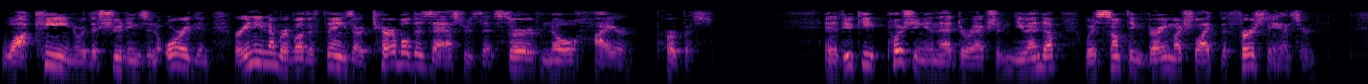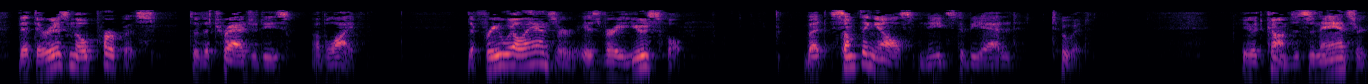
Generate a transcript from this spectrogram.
Joaquin or the shootings in Oregon or any number of other things are terrible disasters that serve no higher purpose. And if you keep pushing in that direction, you end up with something very much like the first answer that there is no purpose to the tragedies of life. The free will answer is very useful, but something else needs to be added to it. Here it comes. Is an answer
